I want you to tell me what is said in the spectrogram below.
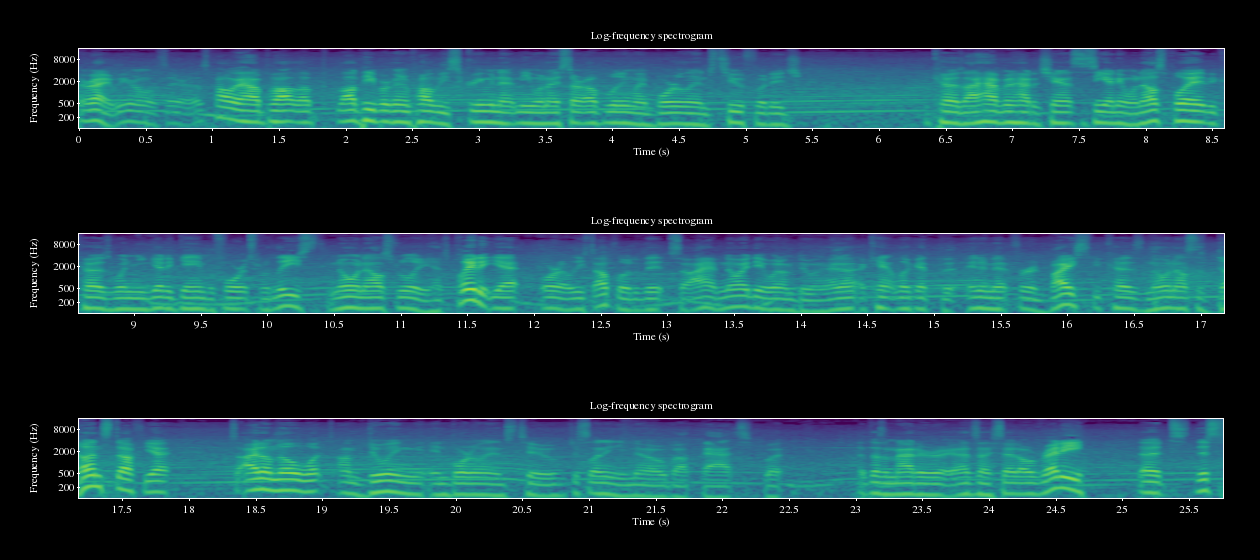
Alright, we're almost there. That's probably how a lot of people are going to probably be screaming at me when I start uploading my Borderlands 2 footage. Because I haven't had a chance to see anyone else play it, because when you get a game before it's released, no one else really has played it yet, or at least uploaded it, so I have no idea what I'm doing. I, I can't look at the internet for advice, because no one else has done stuff yet, so I don't know what I'm doing in Borderlands 2. Just letting you know about that, but that doesn't matter. As I said already, that this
